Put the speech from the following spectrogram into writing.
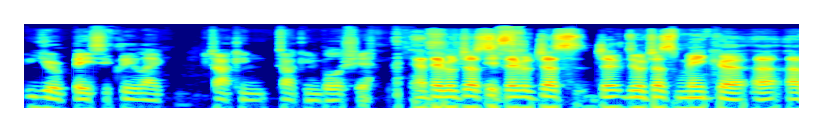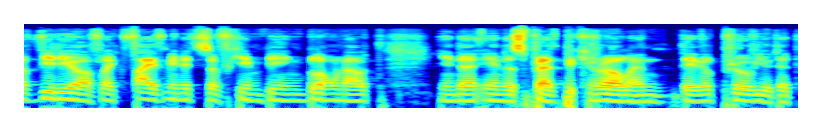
you're basically like talking talking bullshit. And they will just it's, they will just they'll just make a, a, a, video of like five minutes of him being blown out in the in the spread pick and roll, and they will prove you that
